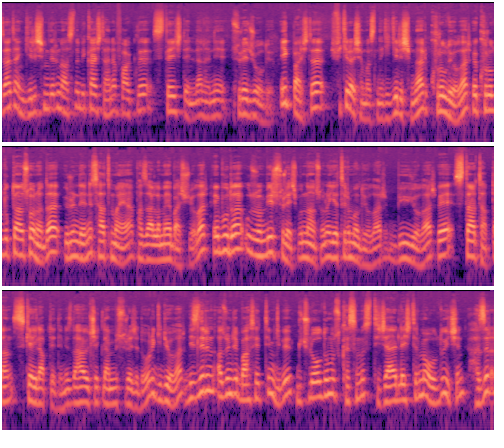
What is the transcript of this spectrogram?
zaten girişimlerin aslında birkaç tane farklı stage denilen hani süreci oluyor. İlk başta fikir aşamasındaki girişimler kuruluyorlar ve kurulduktan sonra da ürünlerini satmaya, pazarlamaya başlıyorlar ve bu da uzun bir süreç. Bundan sonra yatırım alıyorlar, büyüyorlar ve startup'tan scale up dediğimiz daha ölçeklenmiş sürece doğru gidiyorlar. Bizlerin az önce bahsettiğim gibi güçlü olduğumuz kasımız ticarileştirme olduğu için hazır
